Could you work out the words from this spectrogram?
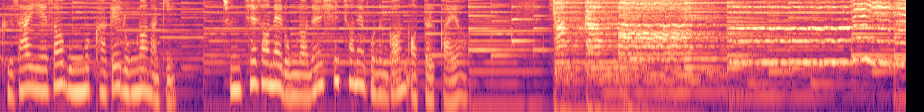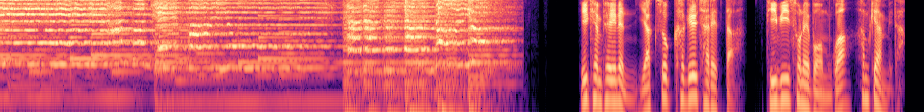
그 사이에서 묵묵하게 롱런하기. 준최선의 롱런을 실천해 보는 건 어떨까요? 잠깐만 우리 이제 한번 해봐요 사랑을 나눠요 이 캠페인은 약속하길 잘했다. DB손해보험과 함께합니다.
